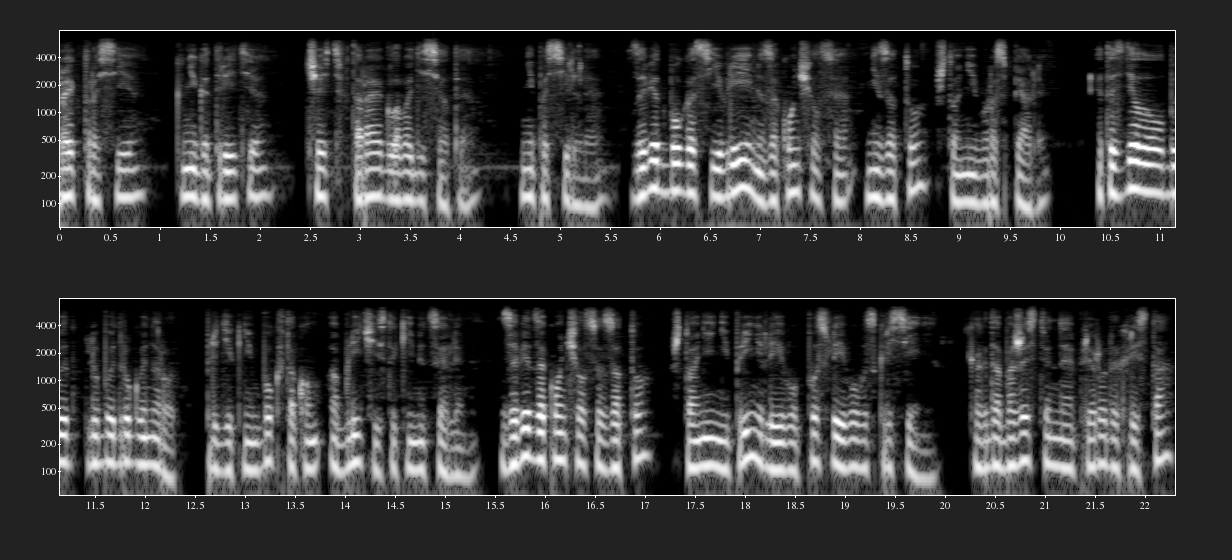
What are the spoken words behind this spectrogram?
Проект Россия, книга 3, часть 2, глава 10. Непосильная. Завет Бога с евреями закончился не за то, что они его распяли. Это сделал бы любой другой народ, приди к ним Бог в таком обличии с такими целями. Завет закончился за то, что они не приняли его после его воскресения, когда божественная природа Христа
